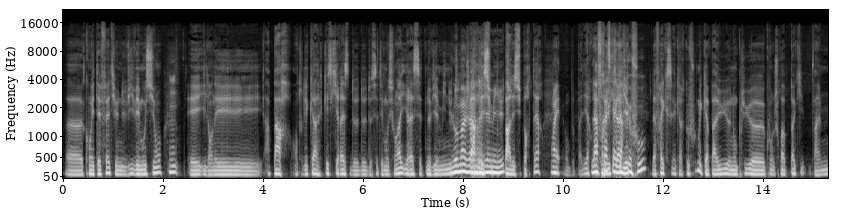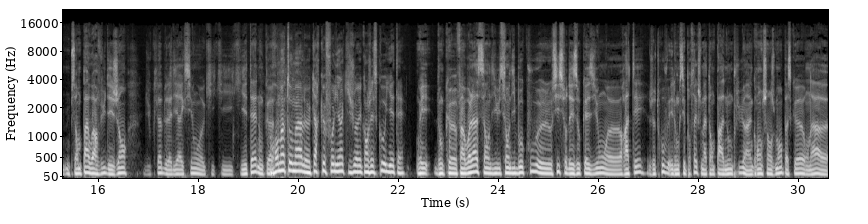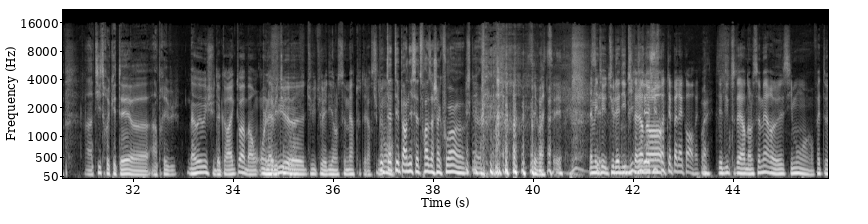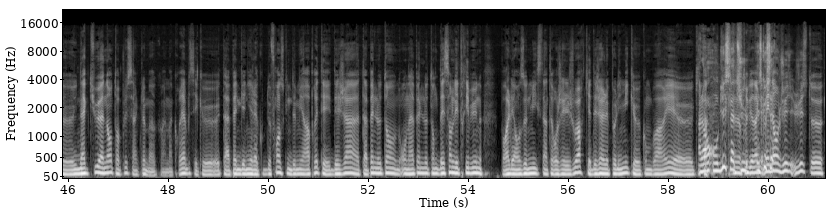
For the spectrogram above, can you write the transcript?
euh, qui ont été faites. Il y a une vive émotion Mm. et il en est à part. En tous les cas, qu'est-ce qui reste de, de- de cette émotion-là? Il reste cette neuvième minute L'hommage à par, la les neuvième minute. par les supporters. Ouais. On peut pas dire. La fresque à Carquefou. la fresque à Carquefou, mais qui n'a pas eu euh, non plus, euh, je crois pas qu'il, enfin, il me semble pas avoir vu des gens du club, de la direction euh, qui, qui, qui étaient. Donc, Romain Thomas, le carquefolien qui joue avec Angesco, y était. Oui, donc, euh, enfin voilà, ça en dit, beaucoup euh, aussi sur des occasions euh, ratées, je trouve. Et donc c'est pour ça que je m'attends pas non plus à un grand changement parce que on a un titre qui était imprévu. Bah oui, oui, je suis d'accord avec toi. Bah, on l'a vu, euh, tu, tu l'as dit dans le sommaire tout à l'heure. Tu Simon. peux peut-être t'épargner cette phrase à chaque fois. euh, parce que... C'est vrai. Non, mais tu, tu l'as dit tout à l'heure dis-le juste dans. quand t'es pas d'accord, en fait. Ouais. Tu l'as dit tout à l'heure dans le sommaire, euh, Simon. En fait, euh, une actu à Nantes, en plus, c'est un club euh, quand même incroyable. C'est que tu as à peine gagné la Coupe de France qu'une demi-heure après, t'es déjà, t'as à peine le temps, on a à peine le temps de descendre les tribunes pour aller en zone mixte interroger les joueurs, qu'il y a déjà les polémiques euh, Comboiré. euh, qui Alors on glisse là-dessus. Est-ce que Mais c'est non, juste, juste euh,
